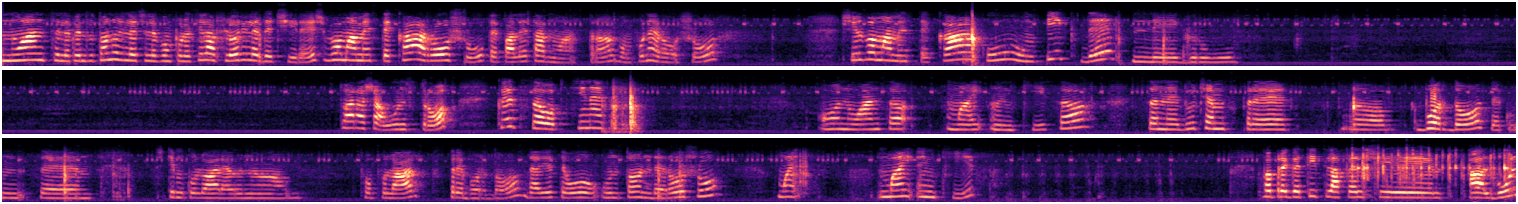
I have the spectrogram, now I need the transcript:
nuanțele, pentru tonurile ce le vom folosi la florile de cireș, vom amesteca roșu pe paleta noastră, vom pune roșu și îl vom amesteca cu un pic de negru. Doar așa, un strop, cât să obțineți o nuanță mai închisă, să ne ducem spre uh, bordeaux, se, se, știm culoarea în uh, popular, spre bordeaux, dar este o, un ton de roșu mai, mai închis. Vă pregătiți la fel și albul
